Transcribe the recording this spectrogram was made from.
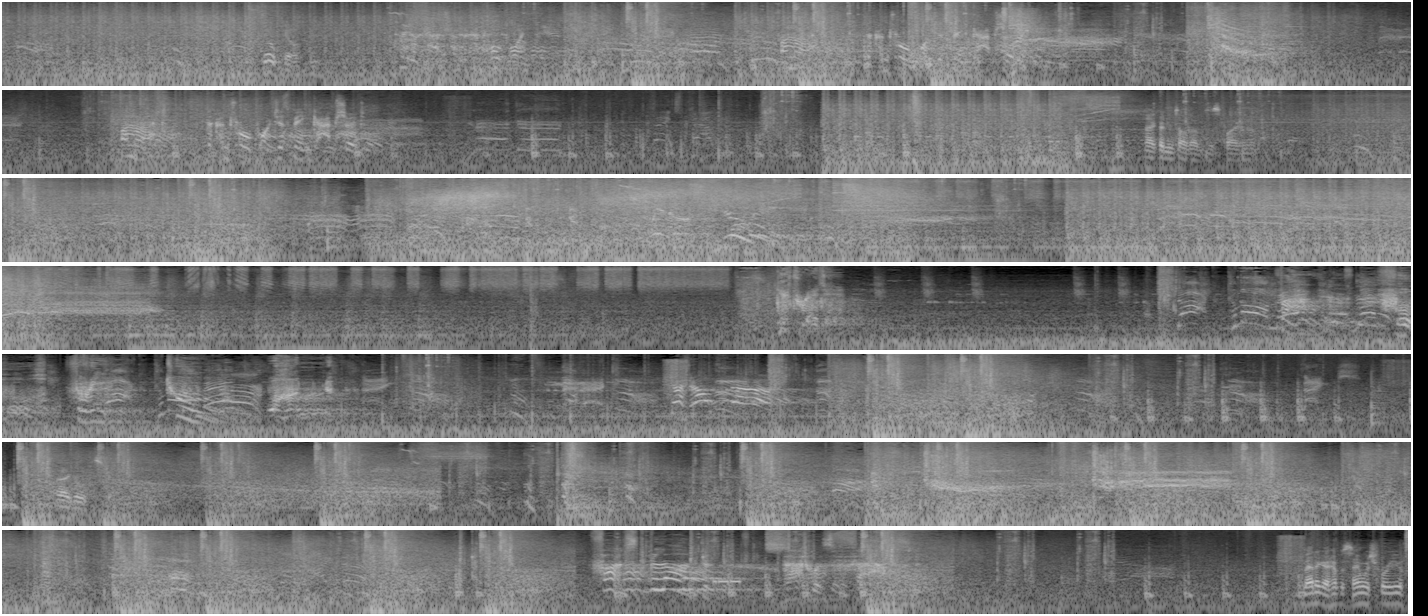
Still killed me. We have captured the control point. Alert. The control point is being captured. Alert. The control point is being captured. I couldn't tell that was a spider. Get ready. Four, three, two, one. Get out there! Thanks. I go with the scout. Medic, I have a sandwich for you.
